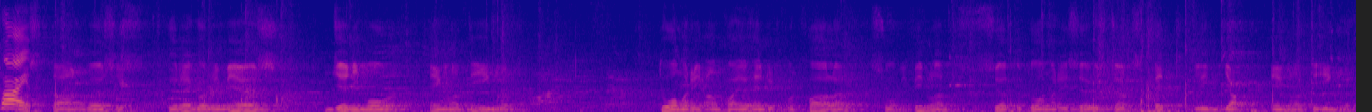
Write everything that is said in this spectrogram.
five. vastaan versus Gregory Mears, Jenny Moore, Englanti England. Tuomari Ampaio Henrik von Fahler, Suomi Finland. Syöttötuomari Service Judge Pet Lim Jap, Englanti England.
